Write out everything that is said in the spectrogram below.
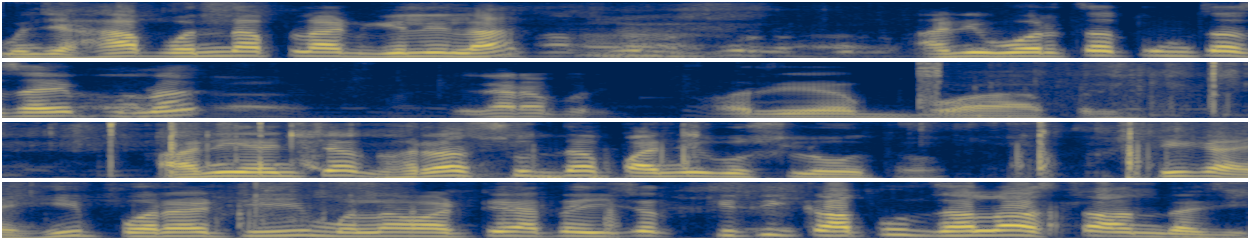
म्हणजे हा बंदा प्लॉट गेलेला आणि वरचा तुमचाच आहे पुन्हा घरापर्यंत. अरे बापरे. आणि यांच्या घरात सुद्धा पाणी घुसलं होतं. ठीक आहे ही पराठी मला वाटते आता याच्यात किती कापूस झाला असता अंदाजी?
